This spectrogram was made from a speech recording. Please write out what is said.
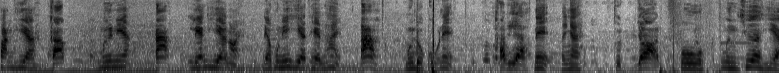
ฟังเฮียครับ มือเนี้ย อะ เลี้ยงเฮียหน่อย เดี๋ยวพรุ่งนี้เฮียเทรนให้ อะ มึงดูกูนี่ ครับเฮียนี่เป็นไง สุดยอด ฟูมึงเชื่อเฮีย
